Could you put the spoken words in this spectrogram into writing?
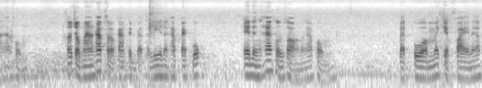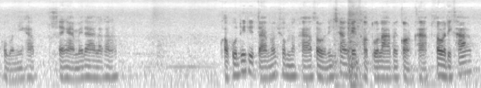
นะครับผมก็จบงานนะครับสำหรับการเปลี่ยนแบตเตอรี่นะครับ MacBook A1502 นะครับผมแบตบวมไม่เก็บไฟนะครับผมวันนี้ครับ ใช้งานไม่ได้แล้วครับ ขอบคุณที่ติดตามรับชมนะครับสวัสดีช่างเอ็กขอตัวลาไปก่อนครับ สวัสดีครับ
